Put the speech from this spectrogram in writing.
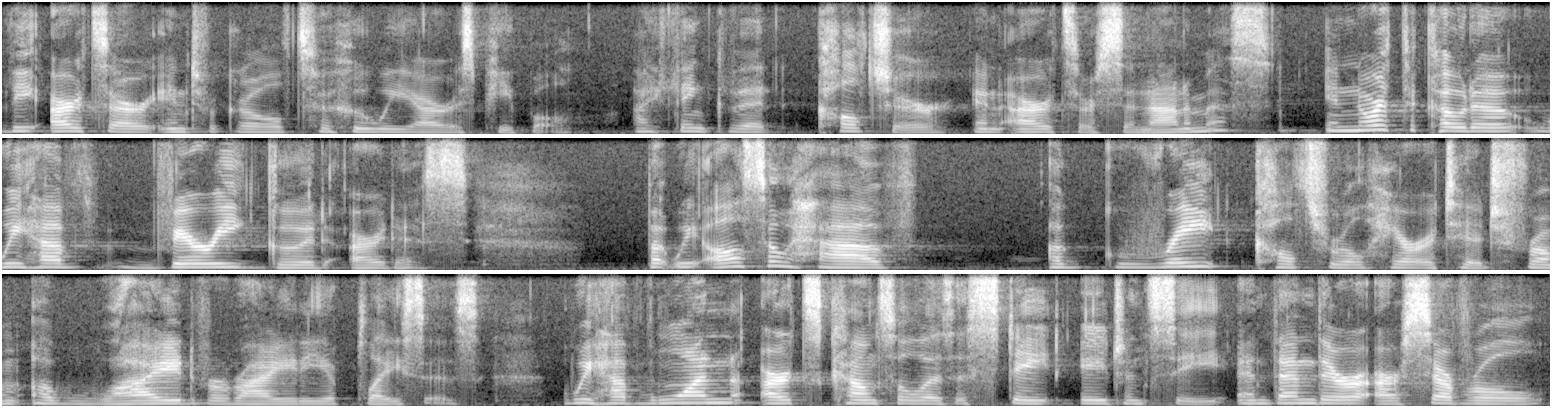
the arts are integral to who we are as people. I think that culture and arts are synonymous. In North Dakota, we have very good artists, but we also have a great cultural heritage from a wide variety of places. We have one arts council as a state agency, and then there are several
